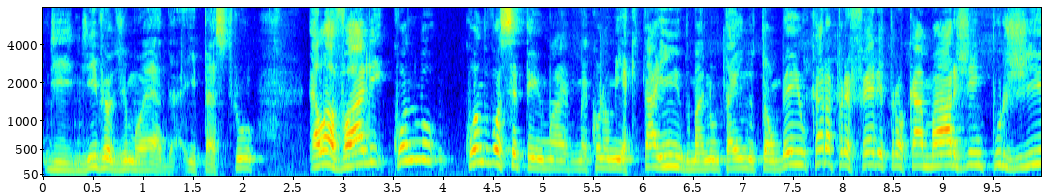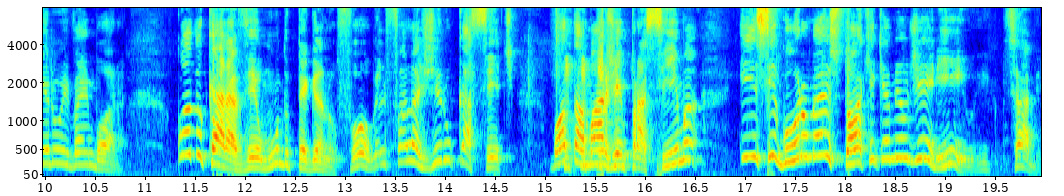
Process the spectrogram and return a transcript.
de nível de moeda e pass-through, ela vale quando, quando você tem uma, uma economia que está indo, mas não está indo tão bem, o cara prefere trocar margem por giro e vai embora. Quando o cara vê o mundo pegando fogo, ele fala, gira o cacete, bota a margem para cima e segura o meu estoque, que é meu dinheirinho, sabe?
